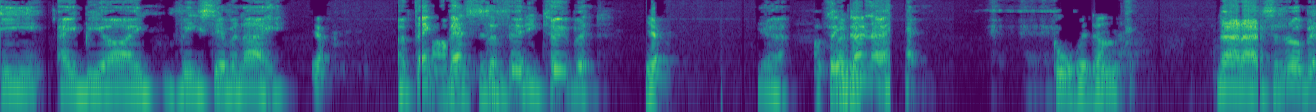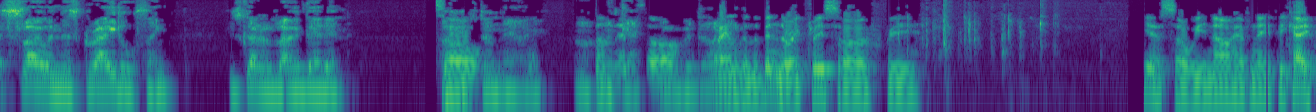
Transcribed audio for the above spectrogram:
EABI V7A. Yep. I think ARM that's the V7. 32 bit. Yep. Yeah. I So I don't that's know. cool. We're done. No, no, it's a little bit slow in this Gradle thing. He's got to load that in. So it's done now. Oh, done okay. that. So Oh, available in the bin directory. So if we, yeah, so we now have an APK.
